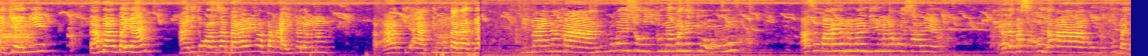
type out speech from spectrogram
Ha, Jenny? Tama ba yan? Ha, dito ka lang sa bahay, pakain ka lang ng ate-ate mo talaga. Si Ma naman, ano kayo suot ko naman ito, oh? Ah, sa bahay naman, hindi naman ako sali. Lalabas ako, nakahubad-hubad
